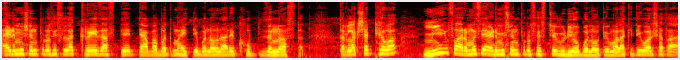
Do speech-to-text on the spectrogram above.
ॲडमिशन प्रोसेसला क्रेज असते त्याबाबत माहिती बनवणारे खूप जण असतात. तर लक्षात ठेवा मी फार्मसी ॲडमिशन प्रोसेसचे व्हिडिओ बनवतो आहे मला किती वर्षाचा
